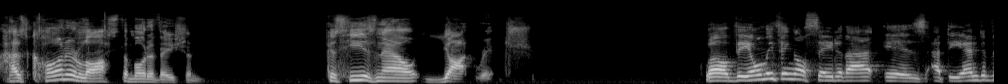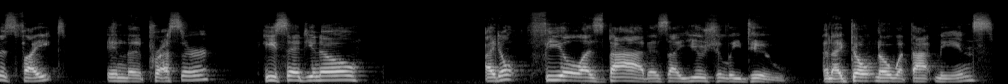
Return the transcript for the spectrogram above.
Has Conor lost the motivation? Because he is now yacht rich. Well, the only thing I'll say to that is at the end of his fight in the presser, he said, You know, I don't feel as bad as I usually do. And I don't know what that means.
